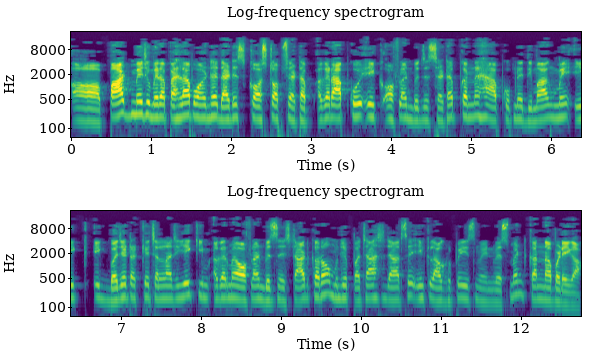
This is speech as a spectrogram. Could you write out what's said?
पार्ट uh, में जो मेरा पहला पॉइंट है that is cost of setup अगर आपको एक ऑफलाइन बिज़नेस सेटअप करना है आपको अपने दिमाग में एक एक बजट रख के चलना चाहिए कि अगर मैं ऑफलाइन बिज़नेस स्टार्ट कर रहा हूँ मुझे पचास हज़ार से एक लाख रुपए इसमें इन्वेस्टमेंट करना पड़ेगा.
